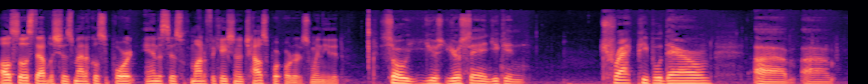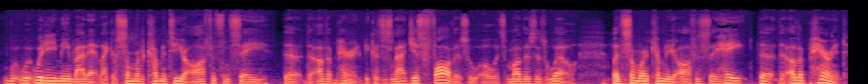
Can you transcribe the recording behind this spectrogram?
also establishes medical support and assists with modification of child support orders when needed. So you're, you're saying you can track people down. Um, um, what, what do you mean by that? Like if someone come into your office and say the, the other parent, because it's not just fathers who owe, it's mothers as well. But mm-hmm. someone come to your office and say, hey, the, the other parent,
